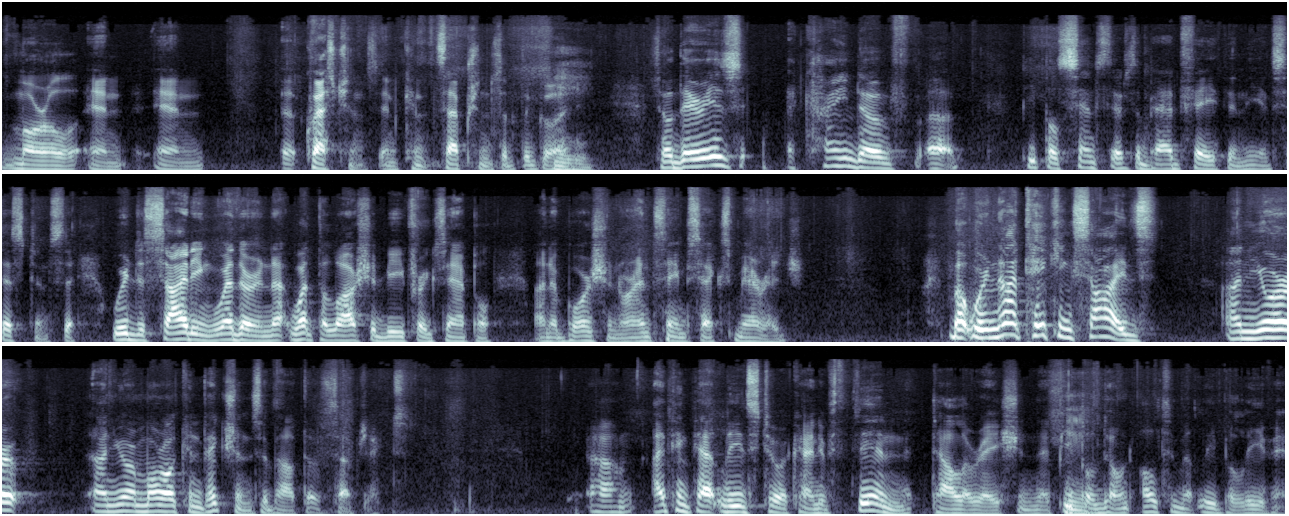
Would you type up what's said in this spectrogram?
moral and, and uh, questions and conceptions of the good. Mm-hmm. So there is a kind of, uh, people sense there's a bad faith in the insistence that we're deciding whether or not what the law should be, for example, on abortion or on same sex marriage. But we're not taking sides on your, on your moral convictions about those subjects um, I think that leads to a kind of thin toleration that hmm. people don't ultimately believe in.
